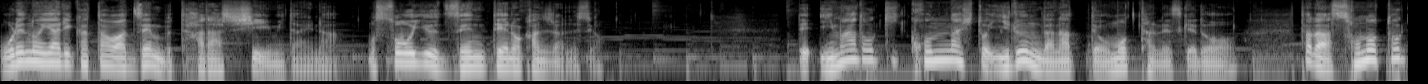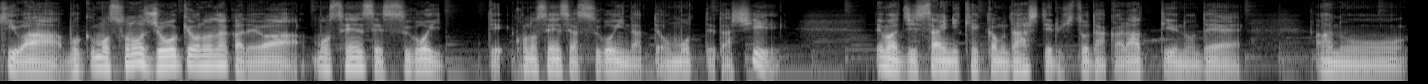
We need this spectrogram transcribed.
俺のやり方は全部正しいみたいなもうそういう前提の感じなんですよ。で今時こんな人いるんだなって思ったんですけどただその時は僕もその状況の中ではもう先生すごいってこの先生はすごいんだって思ってたしでまあ実際に結果も出してる人だからっていうのであの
